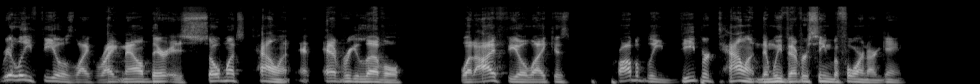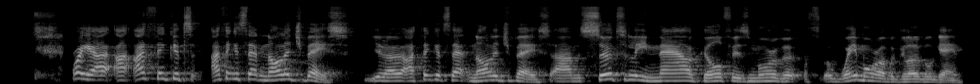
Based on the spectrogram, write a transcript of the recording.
really feels like right now there is so much talent at every level. What I feel like is probably deeper talent than we've ever seen before in our game. Yeah, I, I, think it's I think it's that knowledge base. You know, I think it's that knowledge base. Um, certainly now, golf is more of a way more of a global game.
